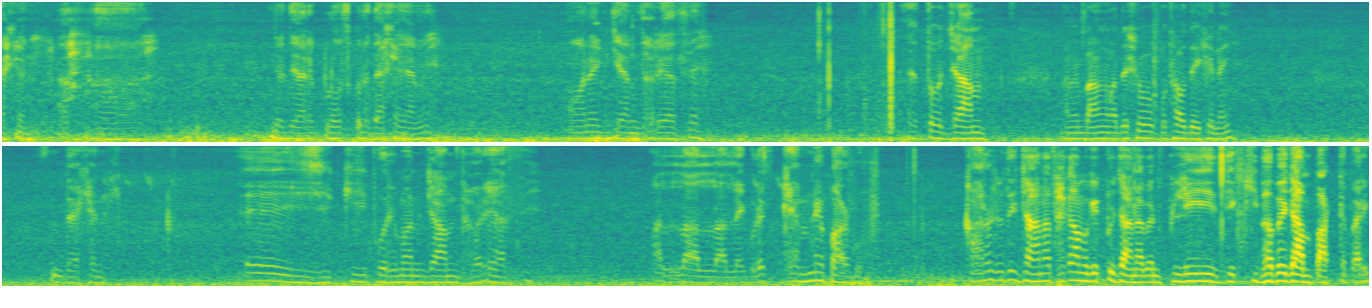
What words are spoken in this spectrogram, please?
দেখেন। যদি আরও ক্লোজ করে দেখাই আমি। অনেক জ্যাম ধরে আছে। এত জ্যাম আমি বাংলাদেশেও কোথাও দেখে নাই। দেখেন। এই কি পরিমাণ জাম ধরে আছে। আল্লাহ আল্লাহ আল্লাহ, এগুলো কেমনে পারব? কারও যদি জানা থাকে আমাকে একটু জানাবেন। প্লিজ যে কীভাবে জাম পারতে পারি।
